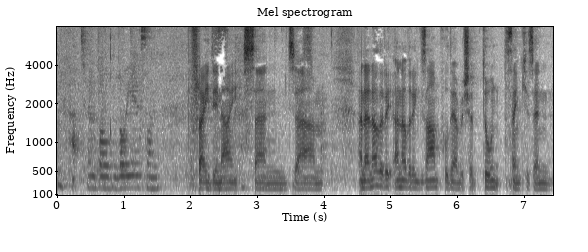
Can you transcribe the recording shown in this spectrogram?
We've had to involve lawyers on Friday nights, and um, and another another example there, which I don't think is in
